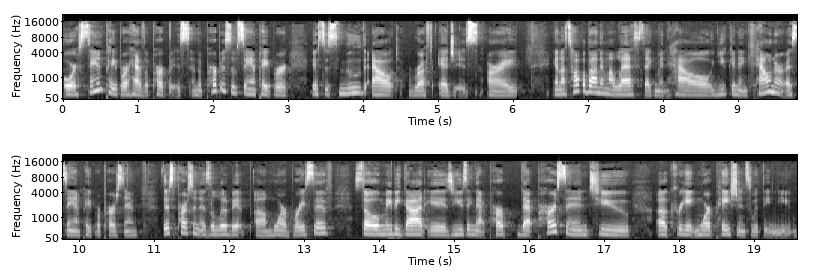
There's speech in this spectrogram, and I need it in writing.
or sandpaper has a purpose, and the purpose of sandpaper is to smooth out rough edges. All right. And I talk about in my last segment how you can encounter a sandpaper person. This person is a little bit uh, more abrasive, so maybe God is using that per- that person to uh, create more patience within you.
